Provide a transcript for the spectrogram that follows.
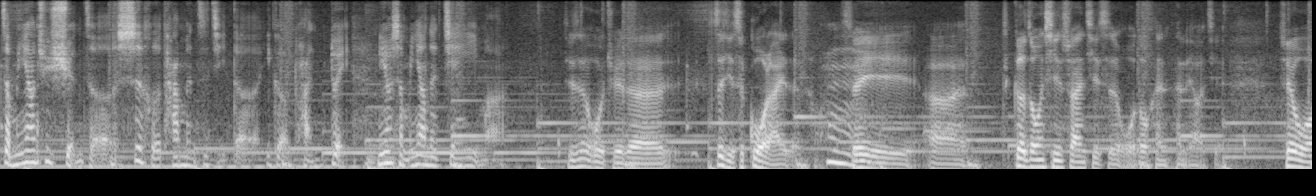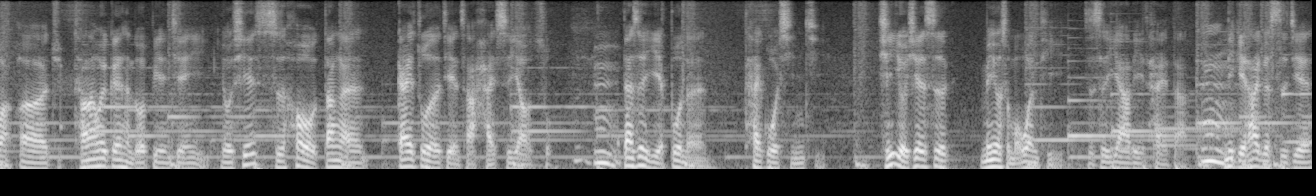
怎么样去选择适合他们自己的一个团队。你有什么样的建议吗？其实我觉得。自己是过来人哈，所以呃，各种心酸其实我都很很了解，所以我呃常常会跟很多病人建议，有些时候当然该做的检查还是要做，嗯，但是也不能太过心急。其实有些事没有什么问题，只是压力太大，嗯，你给他一个时间，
